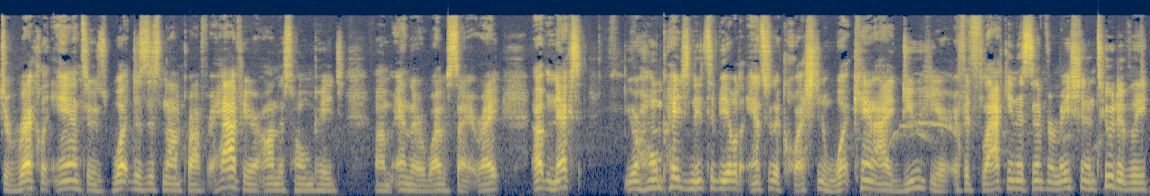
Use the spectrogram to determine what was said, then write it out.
directly answers what does this nonprofit have here on this homepage um, and their website, right? Up next, your homepage needs to be able to answer the question, what can I do here? If it's lacking this information intuitively,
